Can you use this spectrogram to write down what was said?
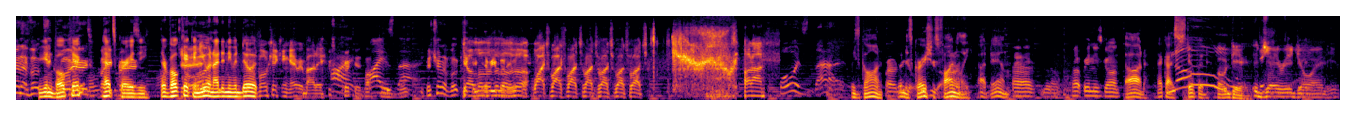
You getting vote kicked? That's crazy. They're vote kicking you, and I didn't even do it. Vote kicking everybody. Why is that? They're trying to vote kick Yo, look, everybody. Watch, watch, watch, watch, watch, watch, watch. Hold on. What was that? He's gone. Bro, Goodness gracious, finally. God damn. Uh, no. Oh, and he's gone. God, that guy's no! stupid. Oh dear. Jay rejoined. He's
